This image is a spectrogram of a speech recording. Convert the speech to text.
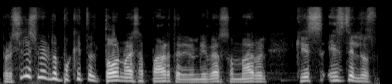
Pero sí le subieron un poquito el tono a esa parte del universo Marvel, que es, es de los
